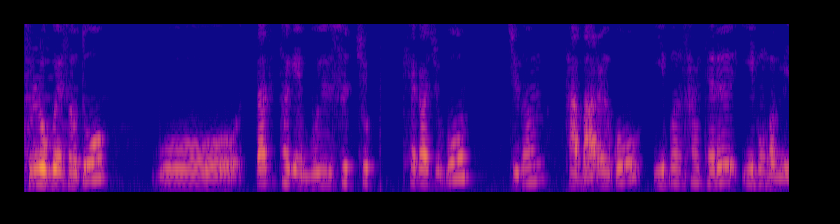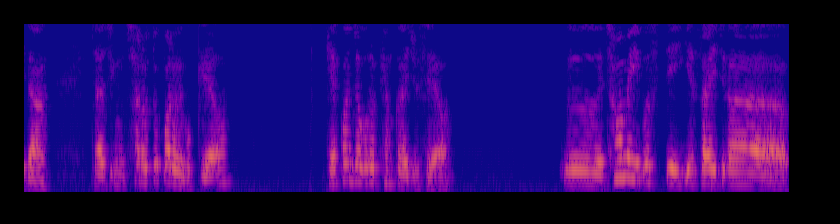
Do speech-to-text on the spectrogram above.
블로그에서도 뭐 따뜻하게 물 수축 해가지고 지금 다 마르고 입은 상태를 입은 겁니다. 자 지금 차로 똑바로 해볼게요. 객관적으로 평가해 주세요. 그 처음에 입었을 때 이게 사이즈가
